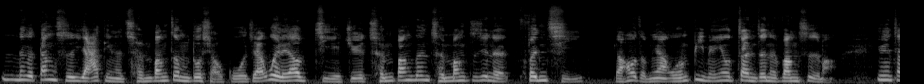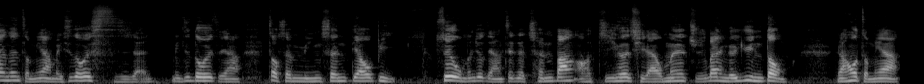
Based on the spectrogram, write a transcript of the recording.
那个当时雅典的城邦这么多小国家，为了要解决城邦跟城邦之间的分歧，然后怎么样？我们避免用战争的方式嘛？因为战争怎么样？每次都会死人，每次都会怎样？造成民生凋敝，所以我们就怎样？这个城邦啊，集合起来，我们举办一个运动。然后怎么样？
